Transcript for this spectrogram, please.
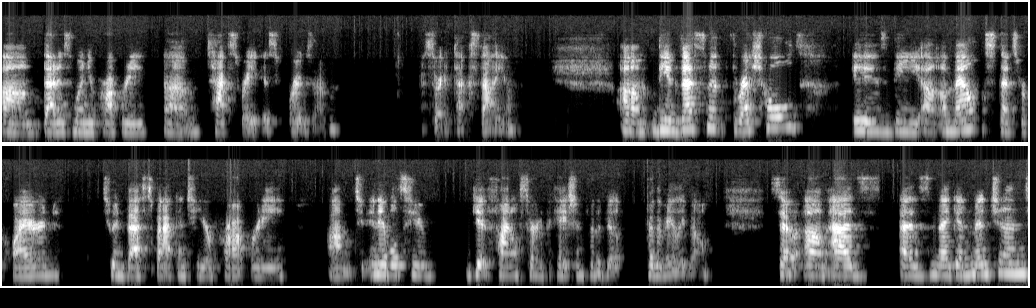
um, that is when your property um, tax rate is frozen, sorry, tax value. Um, the investment threshold is the uh, amount that's required to invest back into your property um, to enable to get final certification for the for the Bailey bill. So um, as as Megan mentioned,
